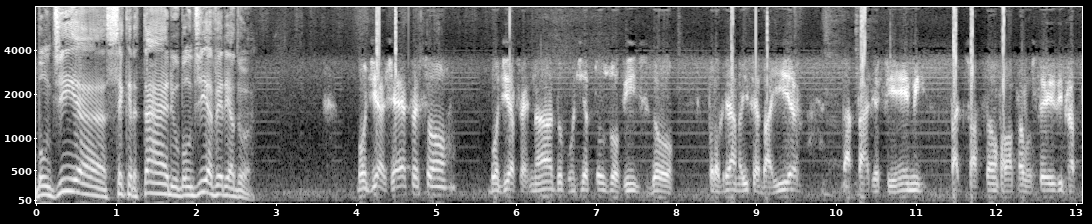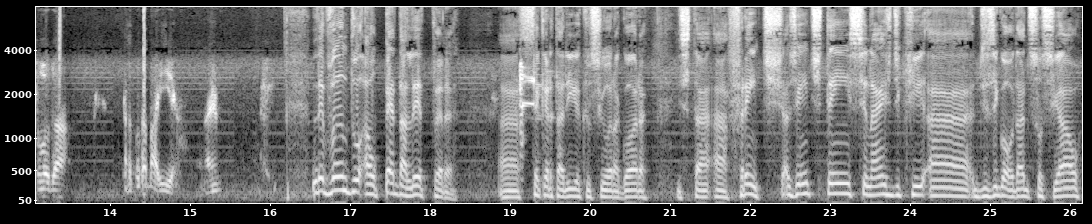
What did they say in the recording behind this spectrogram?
Bom dia, secretário. Bom dia, vereador. Bom dia, Jefferson. Bom dia, Fernando. Bom dia a todos os ouvintes do programa Isso é Bahia, da Tarde FM. Satisfação falar para vocês e para toda, toda a Bahia. Né? Levando ao pé da letra a secretaria que o senhor agora está à frente, a gente tem sinais de que a desigualdade social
